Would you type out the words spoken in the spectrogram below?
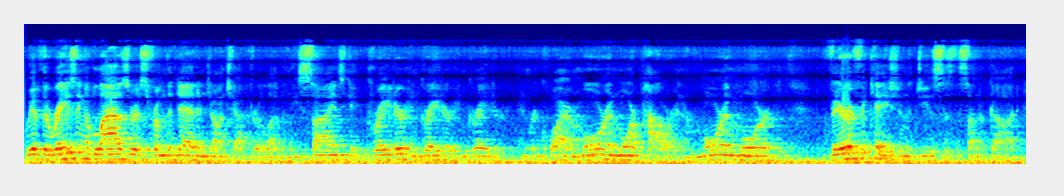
We have the raising of Lazarus from the dead in John chapter 11. These signs get greater and greater and greater and require more and more power and are more and more verification that Jesus is the Son of God.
